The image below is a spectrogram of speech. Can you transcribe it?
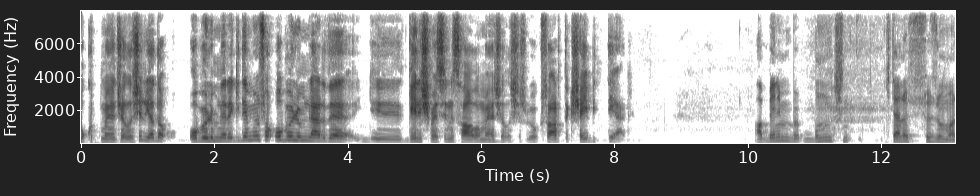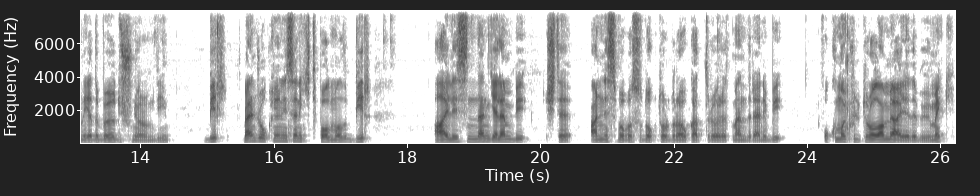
okutmaya çalışır ya da o bölümlere gidemiyorsa o bölümlerde e, gelişmesini sağlamaya çalışır. Yoksa artık şey bitti yani. Abi benim bu- bunun için iki tane sözüm var ya da böyle düşünüyorum diyeyim. Bir, bence okuyan insan iki tip olmalı. Bir, ailesinden gelen bir işte annesi babası doktordur, avukattır, öğretmendir. Yani bir okuma kültürü olan bir ailede büyümek.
